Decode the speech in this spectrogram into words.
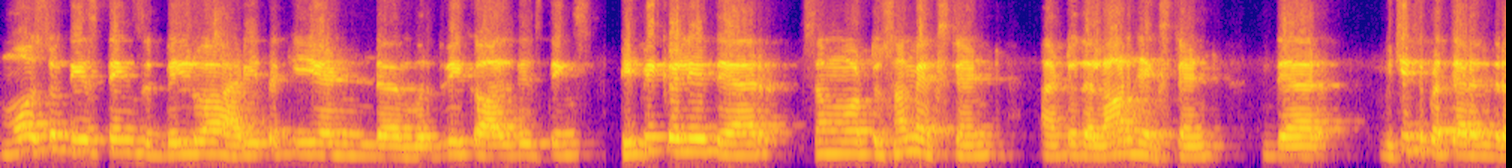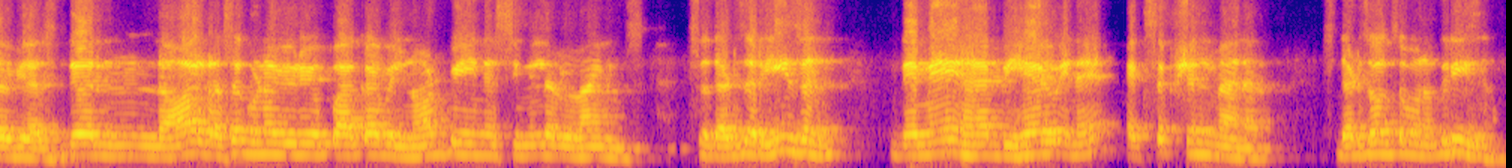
most of these things, Bilwa, Haritaki, and uh, Mridvika, all these things, typically they are somewhat to some extent and to the large extent, they are Vichitra Pratyara Dravyas. Their all Rasaguna Viryupaka will not be in a similar lines. So that is the reason they may have behave in a exception manner. So that is also one of the reasons.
